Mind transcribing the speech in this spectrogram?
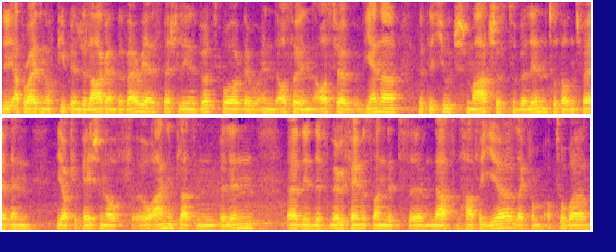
the uprising of people in the Lager in Bavaria, especially in Würzburg, and also in Austria, Vienna, with the huge marches to Berlin in 2012, then the occupation of uh, Oranienplatz in Berlin, uh, the, the very famous one that um, lasted half a year, like from October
